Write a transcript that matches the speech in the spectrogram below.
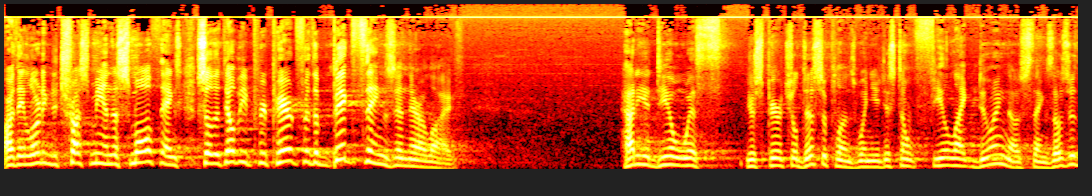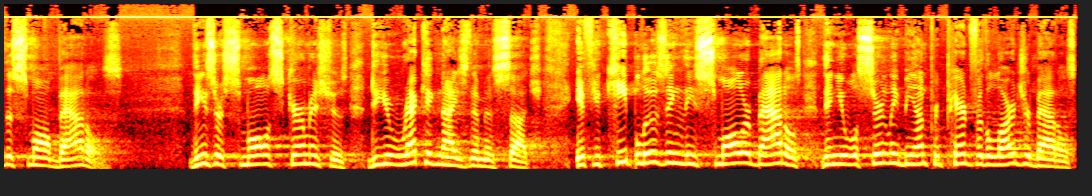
Are they learning to trust me in the small things so that they'll be prepared for the big things in their life? How do you deal with your spiritual disciplines when you just don't feel like doing those things? Those are the small battles. These are small skirmishes. Do you recognize them as such? If you keep losing these smaller battles, then you will certainly be unprepared for the larger battles.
